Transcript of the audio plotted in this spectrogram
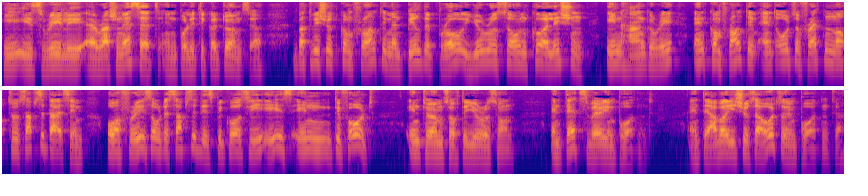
He is really a Russian asset in political terms. Yeah, but we should confront him and build a pro-eurozone coalition in Hungary and confront him and also threaten not to subsidize him or freeze all the subsidies because he is in default in terms of the Eurozone. And that's very important. And the other issues are also important. Yeah?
